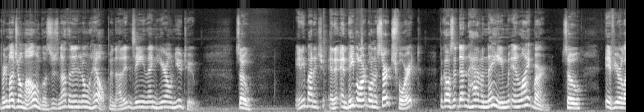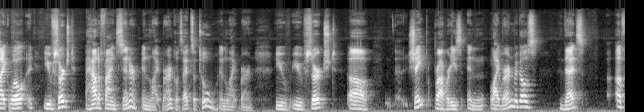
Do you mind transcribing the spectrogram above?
pretty much on my own because there's nothing in it on help, and I didn't see anything here on YouTube. So anybody and, and people aren't going to search for it because it doesn't have a name in Lightburn. So if you're like, well, you've searched how to find center in Lightburn because that's a tool in Lightburn. You've you've searched uh, shape properties in Lightburn because that's a,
